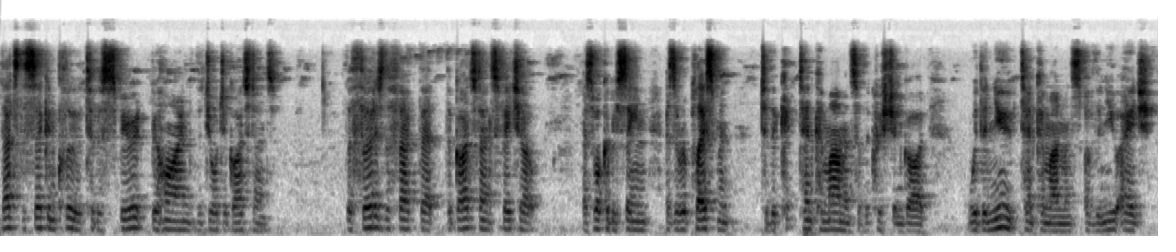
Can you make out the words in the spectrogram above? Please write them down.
That's the second clue to the spirit behind the Georgia Guidestones. The third is the fact that the Guidestones feature as what could be seen as a replacement to the Ten Commandments of the Christian God with the new Ten Commandments of the New Age.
